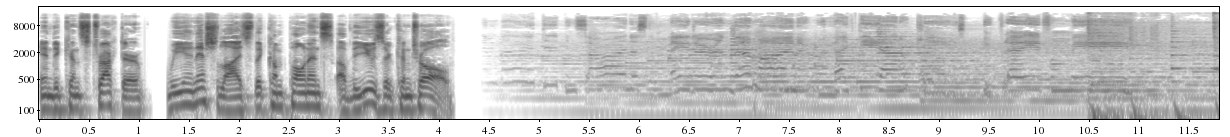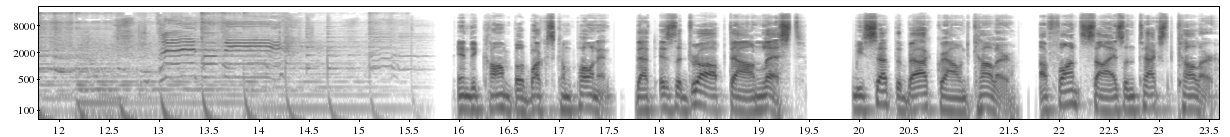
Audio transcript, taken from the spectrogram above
In the constructor, we initialize the components of the user control. In the combo box component, that is the drop-down list. We set the background color, a font size and text color.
